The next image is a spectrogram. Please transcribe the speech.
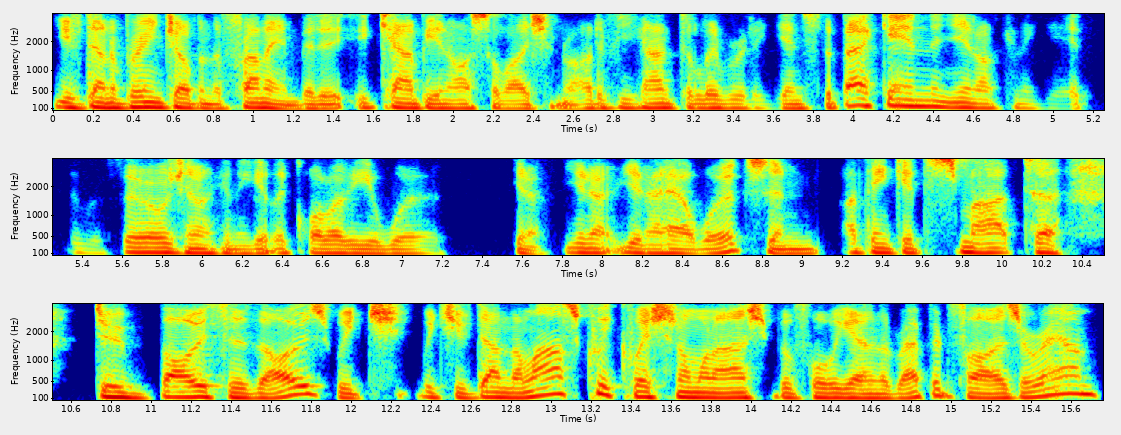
you've done a brilliant job in the front end, but it, it can't be in isolation, right? If you can't deliver it against the back end, then you're not going to get the referrals. You're not going to get the quality of work you know, you know, you know how it works. And I think it's smart to do both of those, which which you've done. The last quick question I want to ask you before we go into the rapid fires around,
